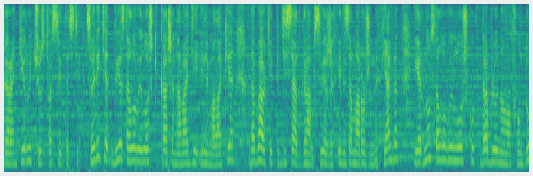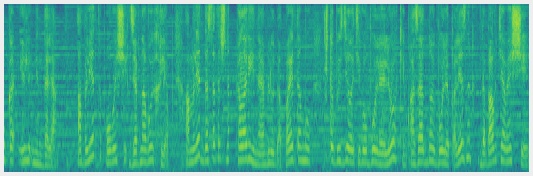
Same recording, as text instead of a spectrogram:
гарантирует чувство сытости. Сварите 2 столовые ложки каши на воде или молоке, добавьте 50 грамм свежих или замороженных ягод и 1 столовую ложку дробленого фундука или миндаля. Омлет, овощи, зерновой хлеб. Омлет достаточно калорийное блюдо, поэтому, чтобы сделать его более легким, а заодно и более полезным, добавьте овощей.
